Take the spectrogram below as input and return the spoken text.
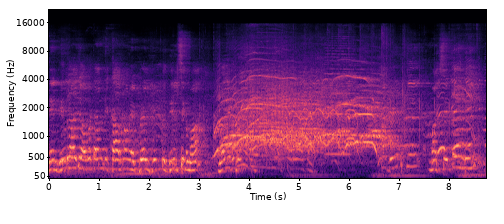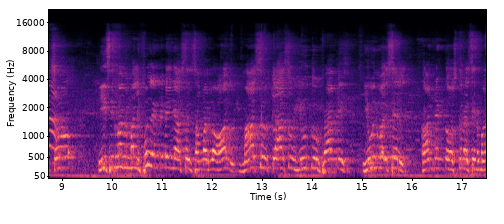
నేను దిల్ రాజు అవ్వడానికి కారణం ఏప్రిల్ ఫిఫ్త్ దిల్ సినిమా. డేట్కి మాకు సెట్ అయింది. సో ఈ సినిమా మిమ్మల్ని ఫుల్ ఎంటర్టైన్ చేస్తుంది సమ్మర్లో. All mass class youth families universal కాంటెంట్తో వస్తున్న సినిమా.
